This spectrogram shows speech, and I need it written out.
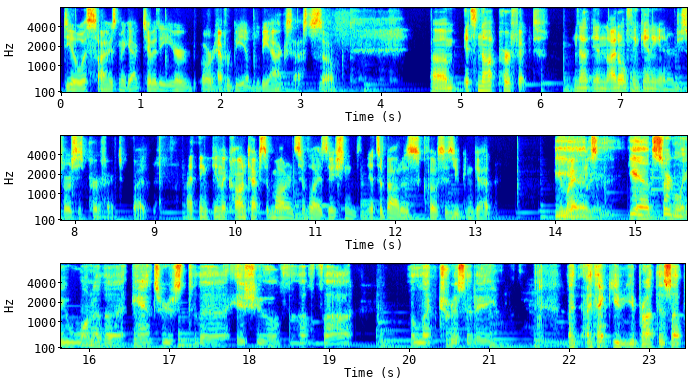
deal with seismic activity or or ever be able to be accessed. So um, it's not perfect. Not, and I don't think any energy source is perfect, but I think in the context of modern civilization, it's about as close as you can get. Yeah, it's, yeah, it's certainly one of the answers to the issue of, of uh, electricity. I, I, think you, you brought this up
